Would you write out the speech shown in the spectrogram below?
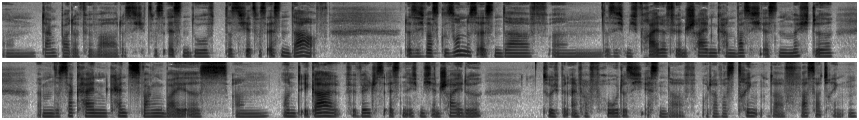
und dankbar dafür war, dass ich jetzt was essen durfte, dass ich jetzt was essen darf, dass ich was Gesundes essen darf, ähm, dass ich mich frei dafür entscheiden kann, was ich essen möchte, ähm, dass da kein, kein Zwang bei ist. Ähm, und egal, für welches Essen ich mich entscheide, so ich bin einfach froh, dass ich essen darf oder was trinken darf, Wasser trinken.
